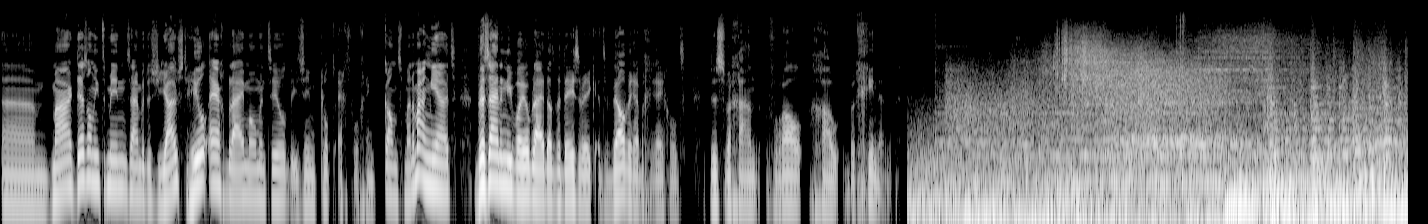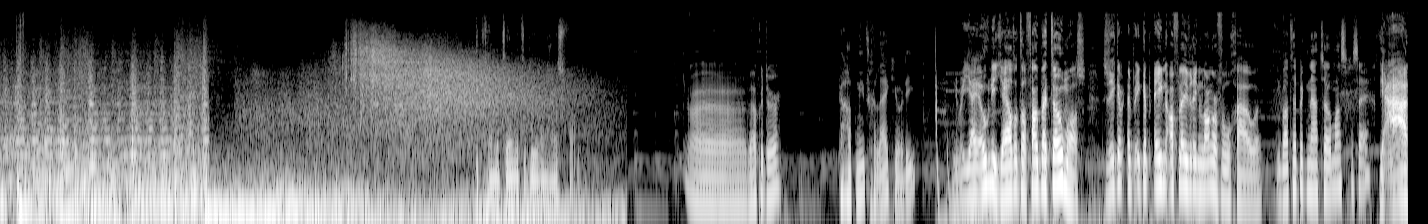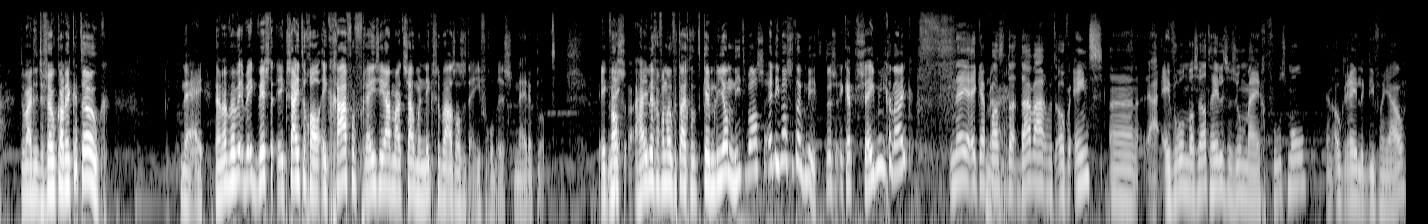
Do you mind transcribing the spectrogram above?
Um, maar desalniettemin zijn we dus juist heel erg blij momenteel. Die zin klopt echt voor geen kant, maar dat maakt niet uit. We zijn in ieder geval heel blij dat we deze week het wel weer hebben geregeld. Dus we gaan vooral gauw beginnen. Meteen met de deur in huis vallen. Uh, welke deur? Je had niet gelijk, Jordi. Ja, maar jij ook niet. Jij had het al fout bij Thomas. Dus ik heb, ik heb één aflevering langer volgehouden. Wat heb ik na Thomas gezegd? Ja, maar zo kan ik het ook. Nee, nee maar ik, wist, ik zei toch al, ik ga voor Freesia, maar het zou me niks verbazen als het Everon is. Nee, dat klopt. Ik was heilig ervan overtuigd dat het Kim Lian niet was. En die was het ook niet. Dus ik heb semi gelijk. Nee, ik heb pas, daar waren we het over eens. Uh, ja, Everon was wel het hele seizoen mijn gevoelsmol. En ook redelijk die van jou.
